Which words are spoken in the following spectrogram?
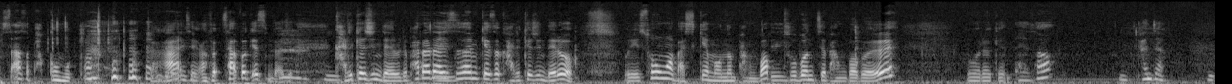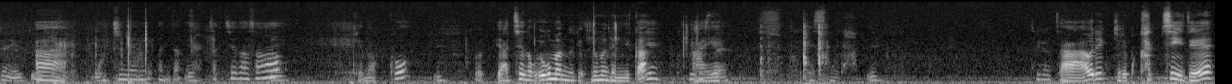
싸서 바꿔 먹기. 자, 네. 제가 한번 사보겠습니다. 음. 가르쳐준 대로 우리 파라다이스 네. 사장님께서 가르쳐준 대로 우리 송어 맛있게 먹는 방법 네. 두 번째 방법을 이렇게 해서 음, 간장, 간장 좀아 고추냉이 간장 살짝 찍어서 네. 이렇게 넣고 네. 어, 야채 넣고 요것만 넣, 넣으면 됩니까? 예, 아. 예. 됐습니다. 제가 자 우리 둘이 같이 이제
